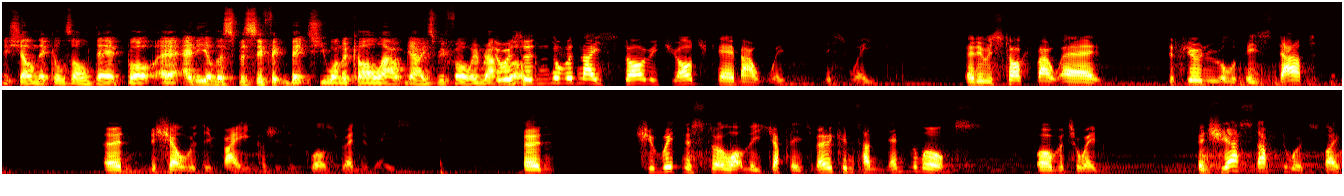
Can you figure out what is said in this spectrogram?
Nichelle Nichols all day, but uh, any other specific bits you want to call out, guys, before we wrap up? There was up? another nice story George came out with this week, and he was talking about uh, the funeral of his dad. And Nichelle was invited because she's a close friend of his. And she witnessed a lot of these Japanese Americans handing envelopes over to him. And she asked afterwards, like,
